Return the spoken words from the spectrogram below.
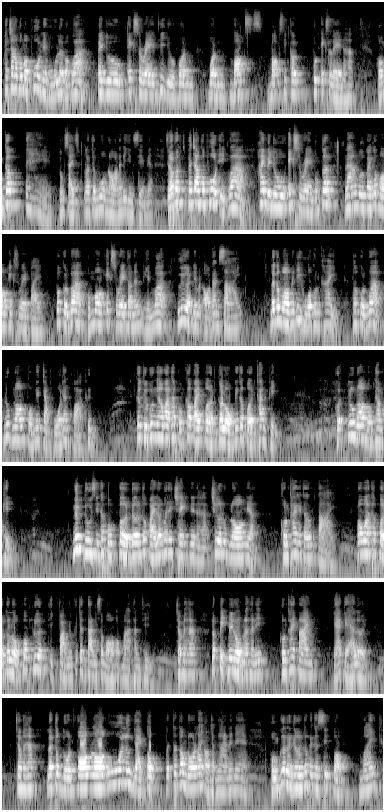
พระเจ้าก็มาพูดในหูเลยบอกว่า ไปดูเอ็กซเรย์ที่อยู่บน บน box box ที่เขาดูเอ็กซเรย์นะฮะผมก็สงสัยเราจะง่วงนอนนะได้ยินเสียงเนี้ยเสร็จแล้วพระพระเจ้าก็พูดอีกว่าให้ไปดูเอ็กซเรย์ผมก็ล้างมือไปก็มองเอ็กซเรย์ไปปรากฏว่าผมมองเอ็กซเรย์ตอนนั้นเห็นว่าเลือดเนี่ยมันออกด้านซ้าย แล้วก็มองไปที่หัวคนไข้ปรากฏว่าลูกน้องผมเนี่ยจับหัวด้านขวาขึ้น ก็คือพูดง่ายว่าถ้าผมเข้าไปเปิดกระโหลกนี่ก็เปิดข้างผิดเปิดลูกน้องผมทำผิด นึกดูสิถ้าผมเปิดเดินเข้าไปแล้วไม่ได้เช็คเนี่ยนะฮะเชื่อลูกน้องเนี่ยคนไข้ก็จะต้องตาย เพราะว่าถ้าเปิดกระโหลกปุ๊บเลือดอีกฝั่งหนึ่งก็จะดันสมองออกมาทันทีใช่ไหมฮะแล้วปิดไม่ลงนะคันนี้ คนไข้ตายแก่ๆเลยใช่ไหมฮะแล้วต้องโดนฟ้องร้องอู้เรื่องใหญ่ตกจะต้องโดนไล่ออกจากงานแน่ๆผมก็เลยเดินก็ไปกระซิบบอกไมค์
